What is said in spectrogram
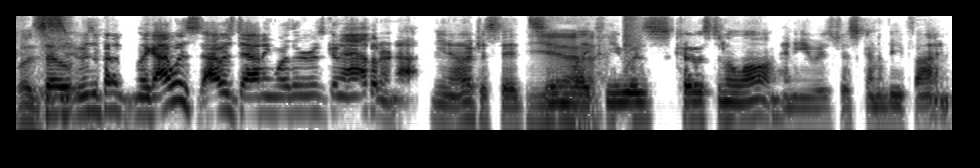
Was So- it was about like I was I was doubting whether it was going to happen or not. You know, it just it seemed Yeah. like he was coasting along and he was just going to be fine.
